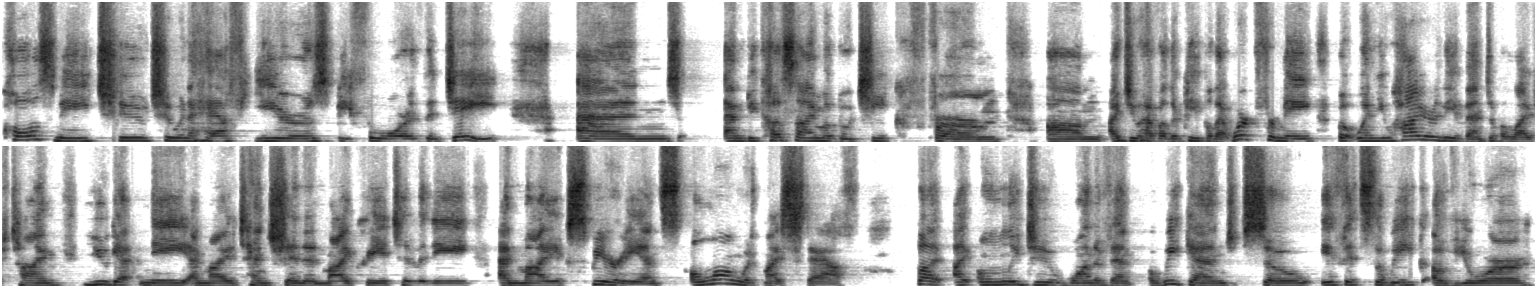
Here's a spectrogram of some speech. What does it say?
calls me two, two and a half years before the date. And and because I'm a boutique firm, um, I do have other people that work for me. But when you hire the event of a lifetime, you get me and my attention and my creativity and my experience along with my staff but I only do one event a weekend. So if it's the week of your,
